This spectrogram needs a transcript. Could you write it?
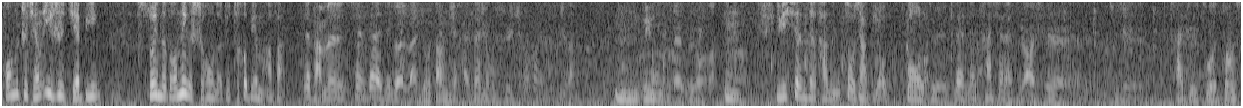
黄河之前一直是结冰，所以呢，到那个时候呢，就特别麻烦。那咱们现在这个兰州当地还在用水车吗？有地了？嗯，不用了。没不用了。嗯，因为现在它那个造价比较高了。对，那那它现在主要是，就是它就是做装饰、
